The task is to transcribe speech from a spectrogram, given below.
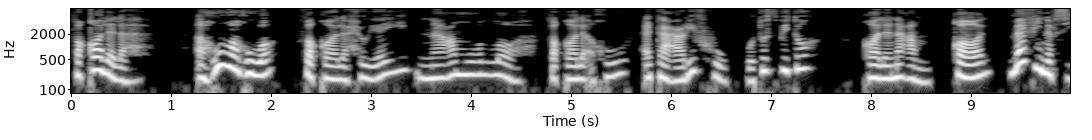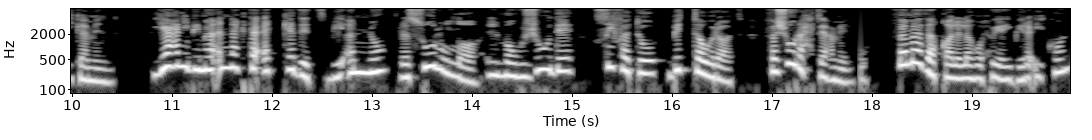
فقال له أهو هو؟ فقال حيي نعم والله. فقال أخوه أتعرفه وتثبته؟ قال نعم. قال ما في نفسك منه يعني بما أنك تأكدت بأنه رسول الله الموجودة صفته بالتوراة فشو رح تعمل؟ فماذا قال له حيي برأيكم؟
